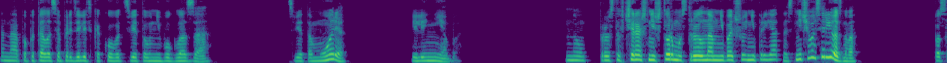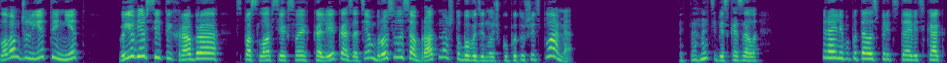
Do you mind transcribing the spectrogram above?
Она попыталась определить, какого цвета у него глаза. Цвета моря или неба? Ну, просто вчерашний шторм устроил нам небольшую неприятность. Ничего серьезного. По словам Джульетты, нет. В ее версии ты храбро спасла всех своих коллег, а затем бросилась обратно, чтобы в одиночку потушить пламя. Это она тебе сказала? Райли попыталась представить, как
